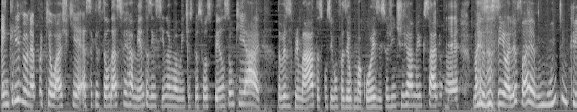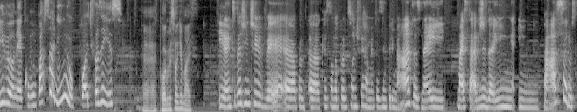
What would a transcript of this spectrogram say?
É incrível, né? Porque eu acho que essa questão das ferramentas em si, normalmente as pessoas pensam que, ah, talvez os primatas consigam fazer alguma coisa, isso a gente já meio que sabe, né? Mas assim, olha só, é muito incrível, né? Como um passarinho pode fazer isso. É, corvos são demais. E antes da gente ver é, a, a, questão da produção de ferramentas em primatas, né, e mais tarde daí em, em, pássaros,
